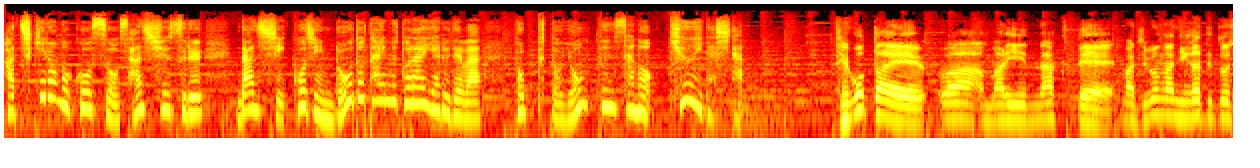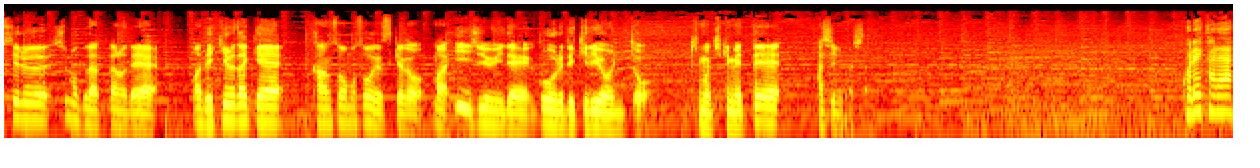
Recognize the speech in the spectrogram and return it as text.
8キロのコースを3周する男子個人ロードタイムトライアルではトップと4分差の9位でした。手応えはあまりなくて、まあ自分が苦手としてる種目だったので、まあできるだけ完走もそうですけど、まあいい順位でゴールできるようにと気持ち決めて走りました。これから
